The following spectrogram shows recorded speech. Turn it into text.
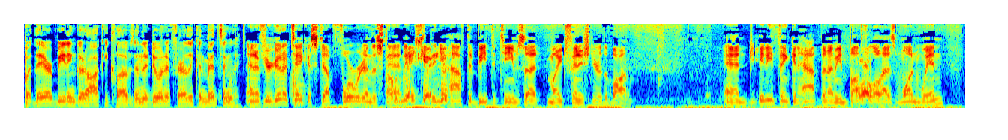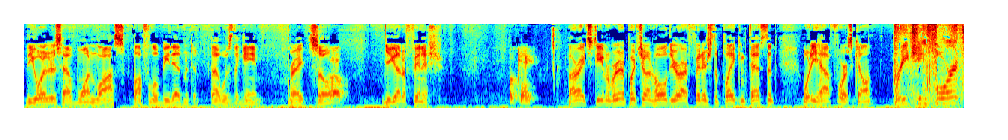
but they are beating good hockey clubs and they're doing it fairly convincingly. And if you're going to take a step forward in the standings, then you have to beat the teams that might finish near the bottom. And anything can happen. I mean, Buffalo has one win. The Oilers have one loss. Buffalo beat Edmonton. That was the game, right? So you got to finish. Okay. All right, Stephen, we're going to put you on hold. You're our finish the play contestant. What do you have for us, Kellen? Reaching for it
